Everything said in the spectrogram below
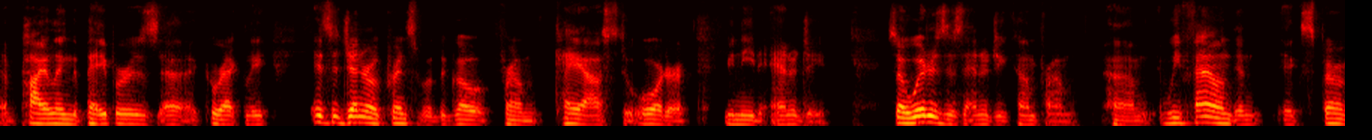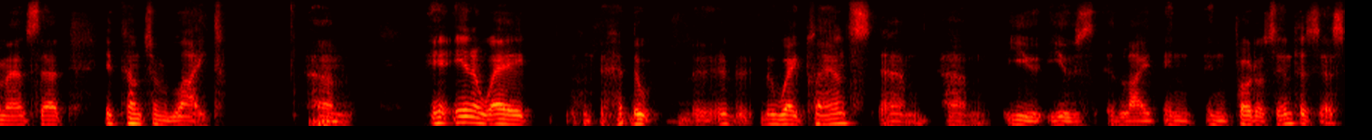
uh, piling the papers uh, correctly. It's a general principle to go from chaos to order. You need energy. So where does this energy come from? Um, we found in experiments that it comes from light. Mm-hmm. um, in, in, a way the, the, the way plants um, um, you, use light in, in photosynthesis.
